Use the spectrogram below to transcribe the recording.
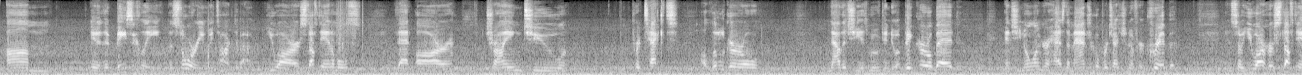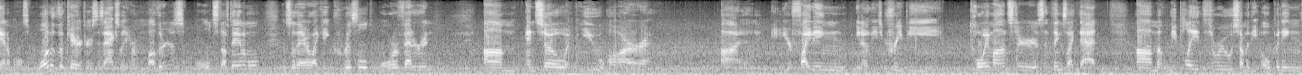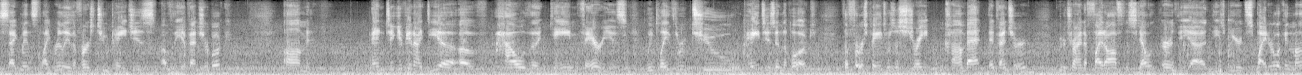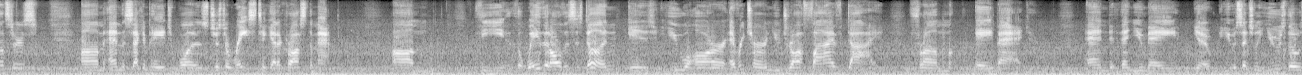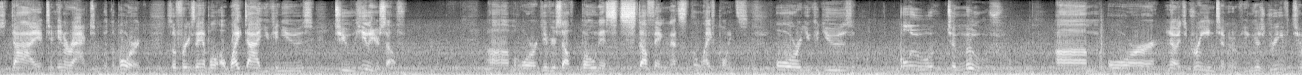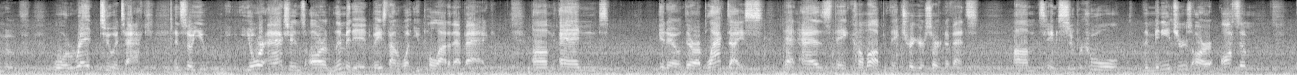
um, you know, basically the story we talked about. You are stuffed animals that are trying to protect a little girl now that she has moved into a big girl bed and she no longer has the magical protection of her crib and so you are her stuffed animals. One of the characters is actually her mother's old stuffed animal, and so they are like a grizzled war veteran. Um, and so you are uh, you're fighting, you know, these creepy toy monsters and things like that. Um, we played through some of the opening segments, like really the first two pages of the adventure book. Um, and to give you an idea of how the game varies, we played through two pages in the book. The first page was a straight combat adventure. We were trying to fight off the skeleton or the uh, these weird spider-looking monsters. Um, and the second page was just a race to get across the map. Um, the the way that all this is done is you are every turn you draw five die from a bag and then you may you know you essentially use those die to interact with the board. So for example a white die you can use to heal yourself um, or give yourself bonus stuffing. That's the life points. Or you could use blue to move no, it's green to move. You can use green to move, or red to attack. And so you, your actions are limited based on what you pull out of that bag. Um, and you know there are black dice that, as they come up, they trigger certain events. Um, this game is super cool. The miniatures are awesome.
